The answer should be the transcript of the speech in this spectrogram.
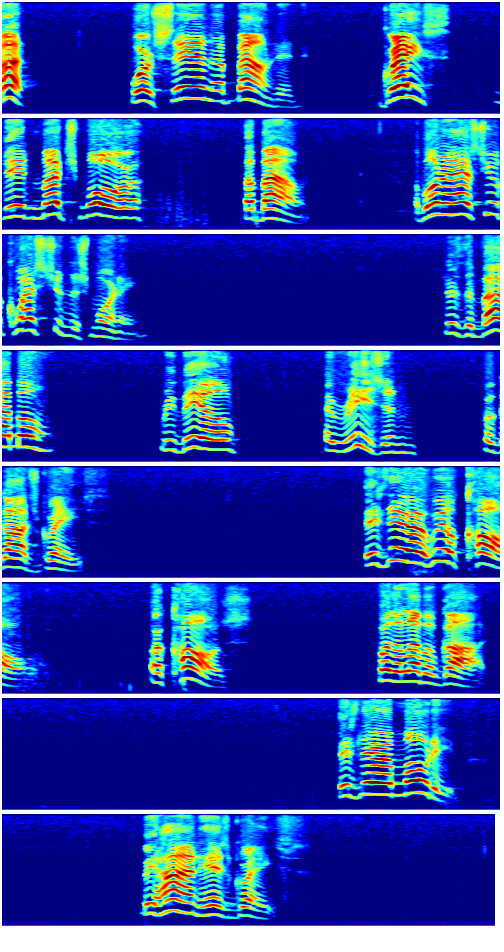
But where sin abounded, grace did much more abound. I want to ask you a question this morning. Does the Bible reveal a reason for God's grace? Is there a real call or cause for the love of God? Is there a motive behind His grace?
